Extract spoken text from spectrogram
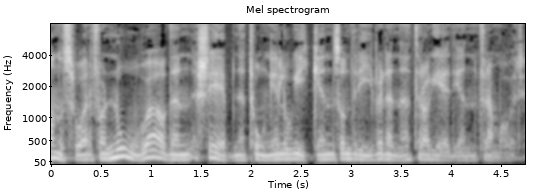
ansvar for noe av den skjebnetunge logikken som driver denne tragedien framover.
